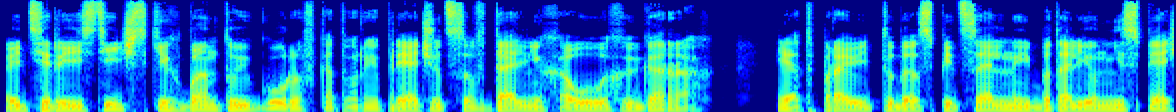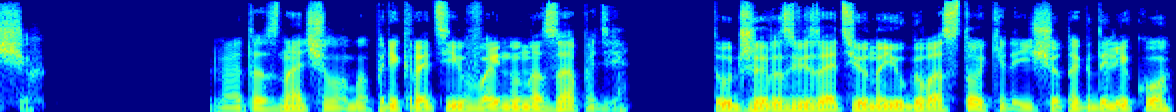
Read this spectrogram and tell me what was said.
от террористических банд уйгуров, которые прячутся в дальних аулах и горах, и отправить туда специальный батальон неспящих. Но это значило бы, прекратив войну на Западе, тут же развязать ее на Юго-Востоке, да еще так далеко.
